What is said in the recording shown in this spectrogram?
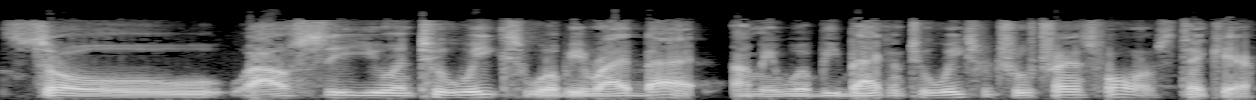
So I'll see you in two weeks. We'll be right back. I mean, we'll be back in two weeks with Truth Transforms. Take care.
